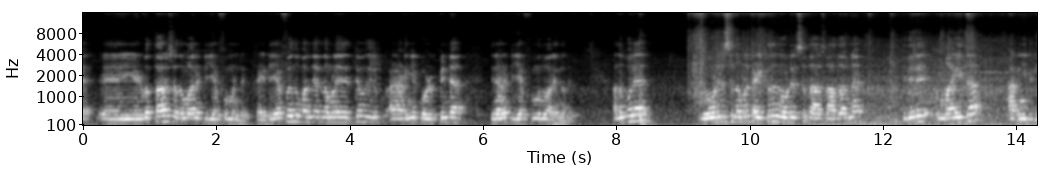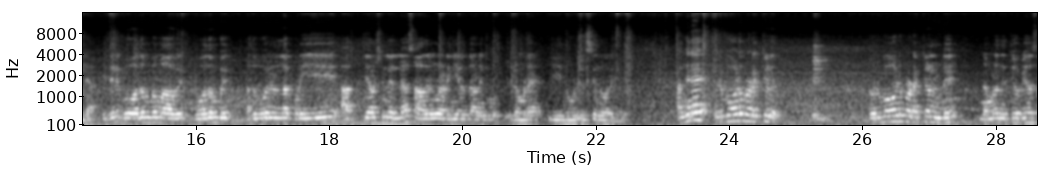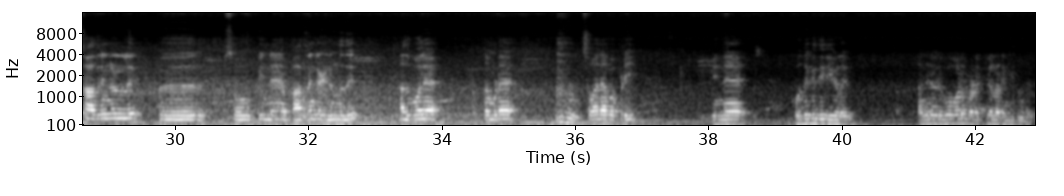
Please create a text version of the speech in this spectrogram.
എഴുപത്തി ആറ് ശതമാനം ടി എഫ് ഉണ്ട്. ടി എഫ് എന്ന് പറഞ്ഞാൽ നമ്മൾ ഏറ്റവും ഇതിൽ അടങ്ങിയ കൊഴുപ്പിന്റെ ഇതിനാണ് ടി എഫ് എന്ന് പറയുന്നത്. അതുപോലെ നൂഡിൽസ് നമ്മൾ കഴിക്കുന്ന നൂഡിൽസ് സാധാരണ ഇതിൽ മൈദ അടങ്ങിയിട്ടില്ല ഇതിൽ ഗോതമ്പ് മാവ് ഗോതമ്പ് അതുപോലുള്ള കുറേ അത്യാവശ്യം എല്ലാ സാധനങ്ങളും അടങ്ങിയതാണ് നമ്മുടെ ഈ നൂഡിൽസ് എന്ന് പറയുന്നത്. അങ്ങനെ ഒരുപാട് പ്രൊഡക്റ്റുകൾ ഒരുപാട് പ്രൊഡക്റ്റുകളുണ്ട്. നമ്മളെ നിത്യോപയോഗ സാധനങ്ങളിൽ സോ പിന്നെ പാത്രം കഴുകുന്നത് അതുപോലെ നമ്മുടെ സോന പപ്പടി പിന്നെ കൊതുക് തിരികൾ അങ്ങനെ ഒരുപാട് പ്രൊഡക്റ്റുകൾ അടങ്ങിയിട്ടുണ്ട്.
